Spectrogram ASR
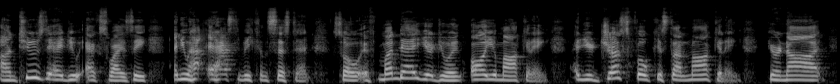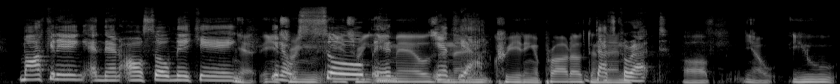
On Tuesday, I do XYZ. And you ha- it has to be consistent. So if Monday you're doing all your marketing and you're just focused on marketing, you're not marketing and then also making, yeah, you know, soap and, emails and- and then yeah, creating a product. And that's then, correct. uh, you know, you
